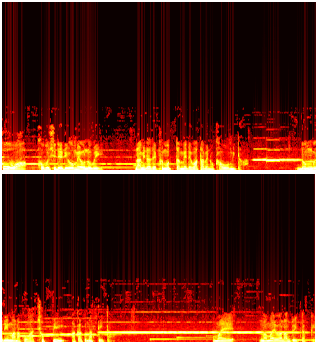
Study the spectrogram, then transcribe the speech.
方は拳で両目を拭い涙で曇った目で渡部の顔を見た。どんぐり眼がちょっぴり赤くなっていた。お前名前は何と言ったっけ？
